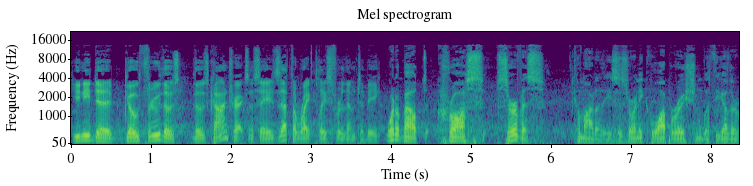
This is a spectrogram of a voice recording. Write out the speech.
you need to go through those those contracts and say, is that the right place for them to be? What about cross service commodities? Is there any cooperation with the other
